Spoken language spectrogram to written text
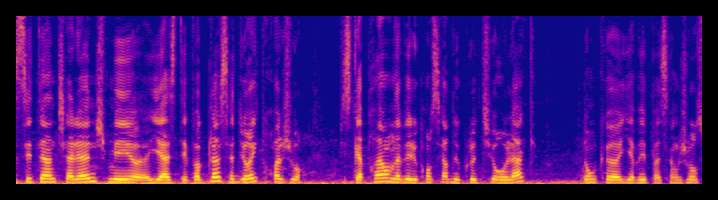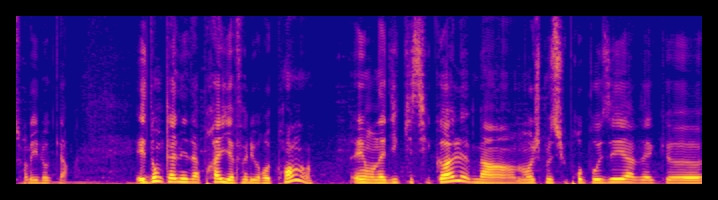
C'était un challenge, mais il y a à cette époque-là, ça durait que trois jours. Puisqu'après, on avait le concert de clôture au lac. Donc euh, il n'y avait pas cinq jours sur l'île Ocar. Et donc l'année d'après, il a fallu reprendre. Et on a dit qui s'y colle. Ben, moi, je me suis proposée avec. euh,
